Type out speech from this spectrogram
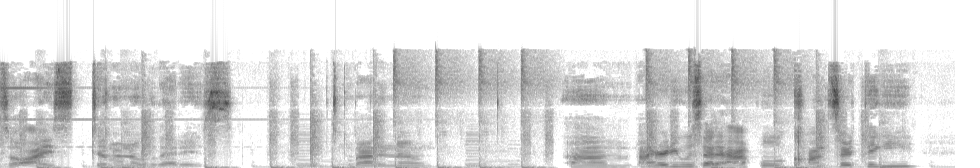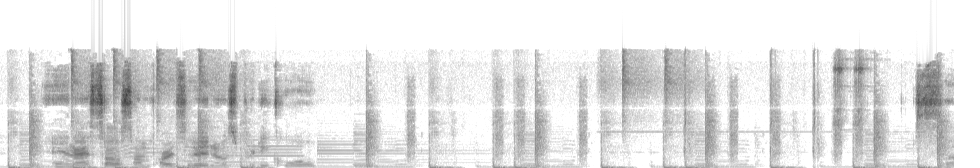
so I still don't know who that is. But I don't know. Um, I heard he was at an Apple concert thingy, and I saw some parts of it, and it was pretty cool. So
